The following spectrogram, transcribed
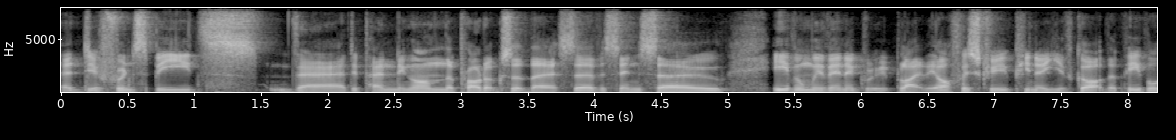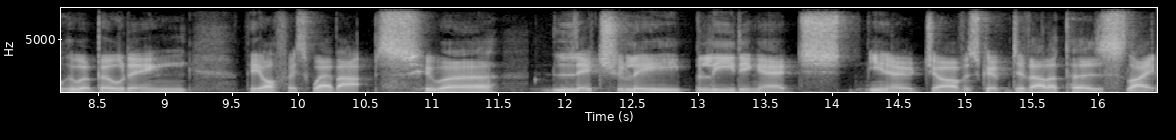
at different speeds there depending on the products that they're servicing. So even within a group like the Office group, you know, you've got the people who are building the Office web apps who are literally bleeding edge, you know, JavaScript developers, like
